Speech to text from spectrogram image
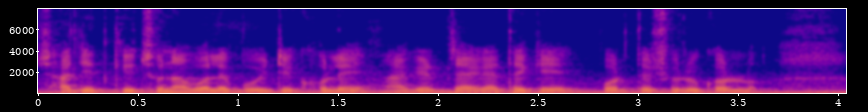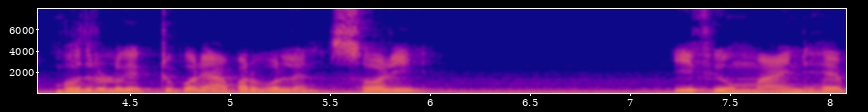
সাজিদ কিছু না বলে বইটি খুলে আগের জায়গা থেকে পড়তে শুরু করল। ভদ্রলোক একটু পরে আবার বললেন sorry if you mind have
